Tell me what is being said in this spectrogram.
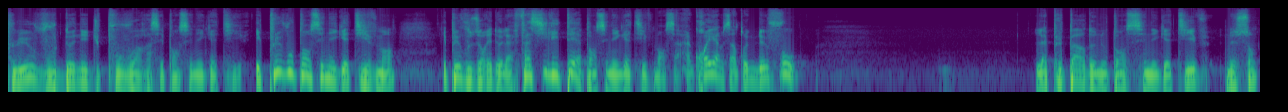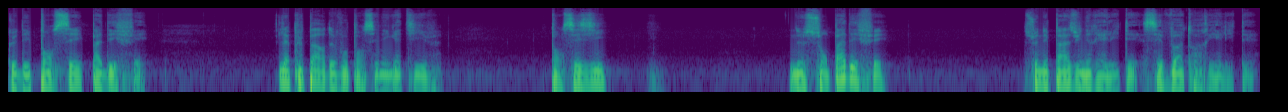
Plus vous donnez du pouvoir à ces pensées négatives. Et plus vous pensez négativement, et plus vous aurez de la facilité à penser négativement. C'est incroyable, c'est un truc de fou. La plupart de nos pensées négatives ne sont que des pensées, pas des faits. La plupart de vos pensées négatives, pensez-y, ne sont pas des faits. Ce n'est pas une réalité, c'est votre réalité.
